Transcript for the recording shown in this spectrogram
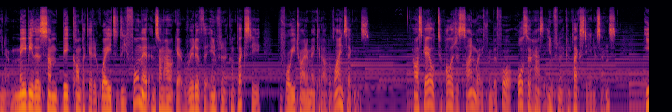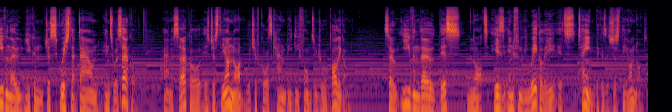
You know, maybe there's some big complicated way to deform it and somehow get rid of the infinite complexity before you try to make it out of line segments. Our scaled topologist sine wave from before also has infinite complexity in a sense, even though you can just squish that down into a circle, and a circle is just the unknot, which of course can be deformed into a polygon. So even though this knot is infinitely wiggly, it's tame because it's just the unknot.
